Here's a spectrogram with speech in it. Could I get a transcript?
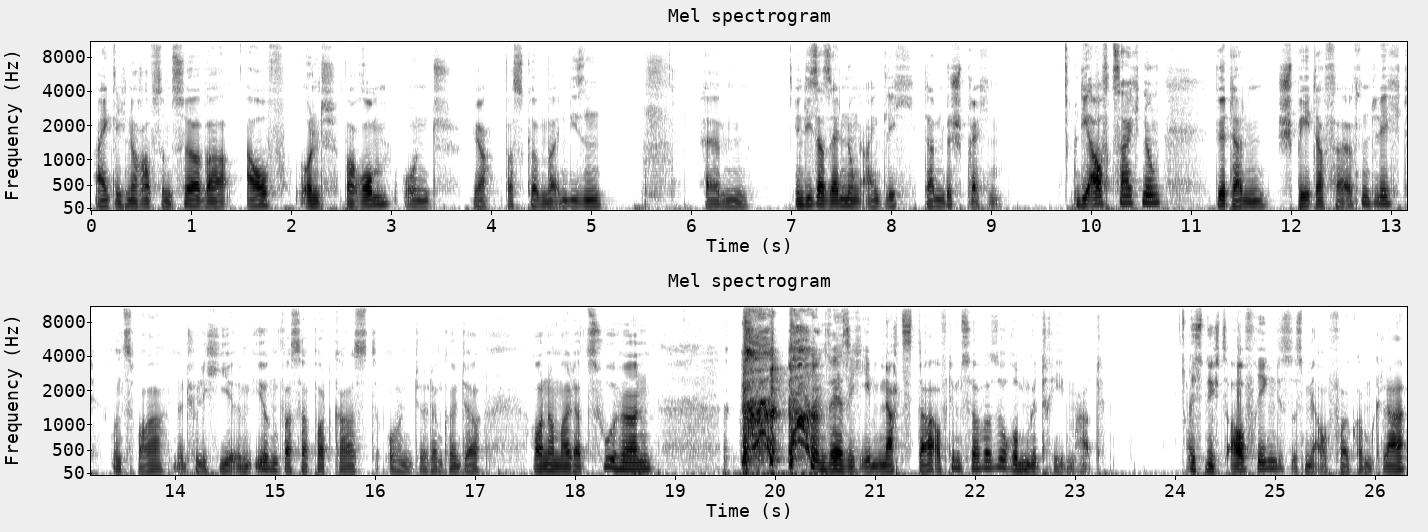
eigentlich noch auf so einem Server auf und warum und ja, was können wir in diesen ähm, in dieser Sendung eigentlich dann besprechen. Die Aufzeichnung wird dann später veröffentlicht und zwar natürlich hier im Irgendwasser Podcast und äh, dann könnt ihr auch nochmal dazuhören, wer sich eben nachts da auf dem Server so rumgetrieben hat. Ist nichts Aufregendes, ist mir auch vollkommen klar.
